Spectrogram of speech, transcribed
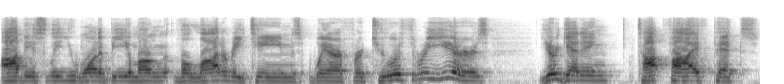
Obviously, you want to be among the lottery teams where for two or three years, you're getting top five picks.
